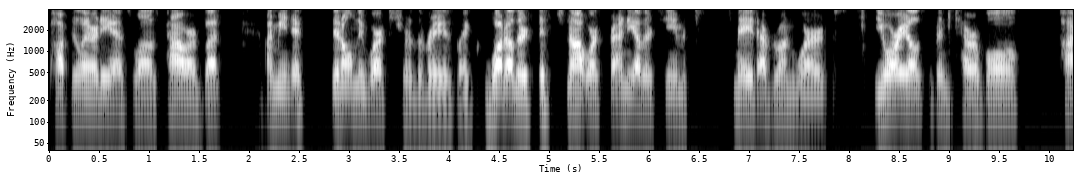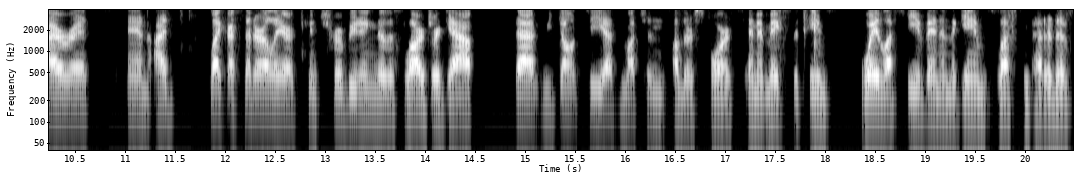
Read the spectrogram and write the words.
popularity as well as power. But I mean, it it only works for the Rays. Like, what other? It's not worked for any other team. It's made everyone worse. The Orioles have been terrible. Pirates, and I, like I said earlier, it's contributing to this larger gap that we don't see as much in other sports, and it makes the teams way less even and the games less competitive.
